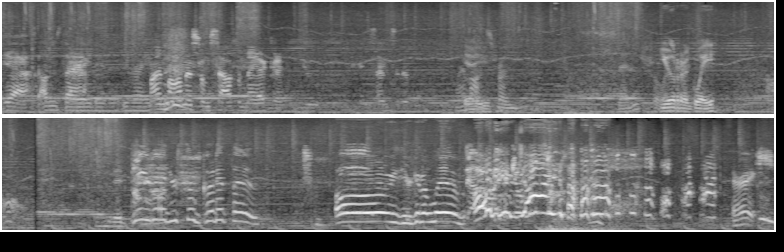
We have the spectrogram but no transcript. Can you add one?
Yeah. I'm sorry, David. You're right. My mom is from South America. You insensitive. My Yeah, mom's you- from Central. Uruguay. Oh. David, David, you're so good at this. Oh, you're gonna live. Oh, you died! Eric, You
